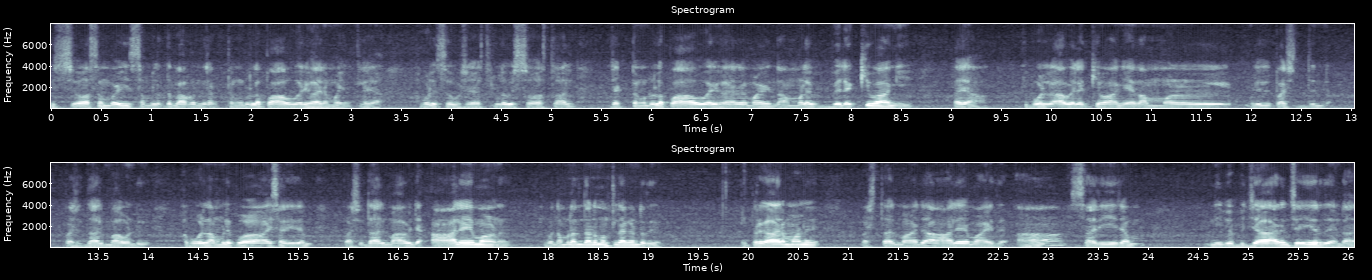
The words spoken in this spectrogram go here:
വിശ്വാസം വഴി സമൃദ്ധമാകുന്ന രക്തം കൊണ്ടുള്ള പാവപരിഹാരമായി മനസ്സിലായ? അപ്പോൾ സുവിശേഷത്തിലുള്ള വിശ്വാസത്താൽ രക്തം കൊണ്ടുള്ള പാവപരിഹാരമായി നമ്മളെ വിലക്കി വാങ്ങി. അല്ലയാ ഇപ്പോൾ ആ വിലക്കി വാങ്ങിയ നമ്മളിൽ പശുദ്ധ പശുദ്ധാത്മാവുണ്ട് അപ്പോൾ നമ്മളിപ്പോൾ ആ ശരീരം പശുദ്ധാത്മാവിന്റെ ആലയമാണ്. അപ്പോൾ നമ്മൾ എന്താണ് മനസ്സിലാക്കേണ്ടത്? ഇപ്രകാരമാണ് പശുദ്ധാത്മാവിന്റെ ആലയമായത്. ആ ശരീരം നീ വ്യഭിചാരം ചെയ്യരുത് എന്താ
